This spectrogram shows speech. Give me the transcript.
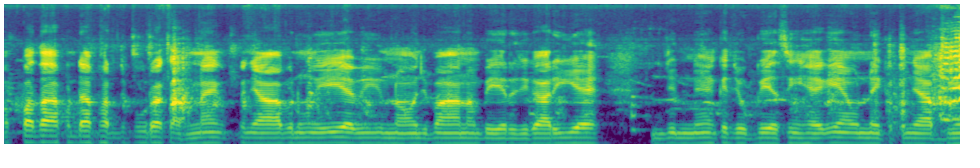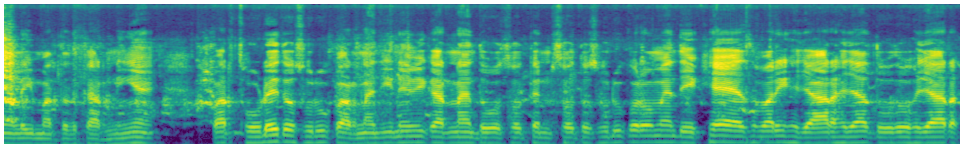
ਆਪਾਂ ਤਾਂ ਆਪਣਾ ਫਰਜ਼ ਪੂਰਾ ਕਰਨਾ ਹੈ। ਪੰਜਾਬ ਨੂੰ ਇਹ ਹੈ ਵੀ ਨੌਜਵਾਨ ਬੇਰੁਜ਼ਗਾਰੀ ਹੈ। ਜਿੰਨੇ ਕੁ ਜੋਗੇ ਅਸੀਂ ਹੈਗੇ ਆ ਉਨੇ ਕੁ ਪੰਜਾਬੀਆਂ ਲਈ ਮਦਦ ਕਰਨੀ ਹੈ। ਪਰ ਥੋੜੇ ਤੋਂ ਸ਼ੁਰੂ ਕਰਨਾ, ਜਿਹਨੇ ਵੀ ਕਰਨਾ 200 300 ਤੋਂ ਸ਼ੁਰੂ ਕਰੋ। ਮੈਂ ਦੇਖਿਆ ਇਸ ਵਾਰੀ ਹਜ਼ਾਰ ਹਜ਼ਾਰ, ਦੋ ਦੋ ਹਜ਼ਾਰ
